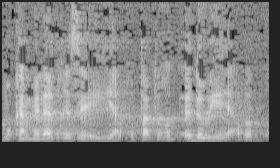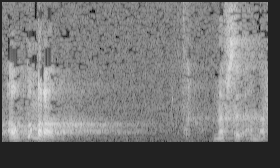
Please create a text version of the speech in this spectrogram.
مكملات غذائية أو بتضطر تأخذ أدوية أو أو تمرض. نفس الأمر.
